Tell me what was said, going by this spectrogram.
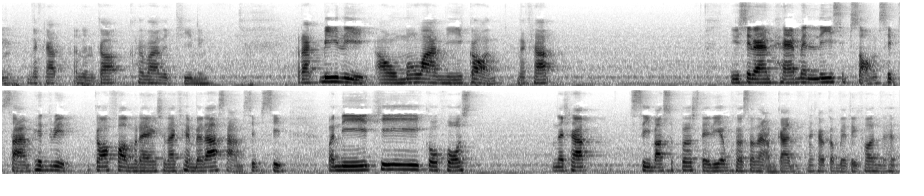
มนะครับ อันนั้นก็ค่อยว่าอีกทีหนึ่งรักบี้ลีกเอาเมื่อวานนี้ก่อนนะครับนิวซีแลนด์แพ้แมนลี่ 12 13 เพนริธก็ฟอร์มแรงชนะแคนเบรา30 10 วันนี้ที่โกลด์โคสต์นะครับ ซีบัสซูเปอร์สเตเดียมคนละสนามกันนะครับกับเมทริคอนนะครับ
